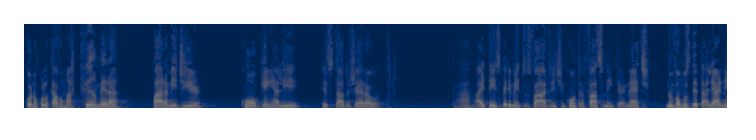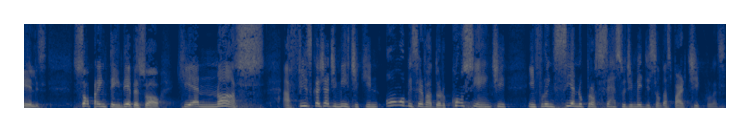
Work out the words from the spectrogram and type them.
Quando colocava uma câmera para medir, com alguém ali, resultado já era outro. Tá? Aí tem experimentos vários, a gente encontra fácil na internet, não vamos detalhar neles. Só para entender, pessoal, que é nós. A física já admite que um observador consciente influencia no processo de medição das partículas.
